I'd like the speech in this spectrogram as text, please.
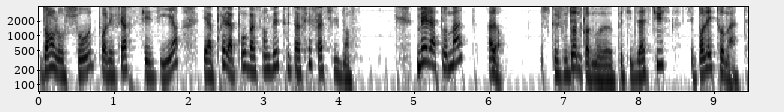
dans l'eau chaude pour les faire saisir. Et après, la peau va s'enlever tout à fait facilement. Mais la tomate, alors, ce que je vous donne comme euh, petites astuces, c'est pour les tomates.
